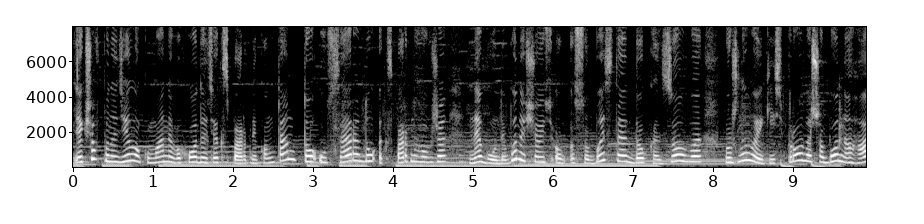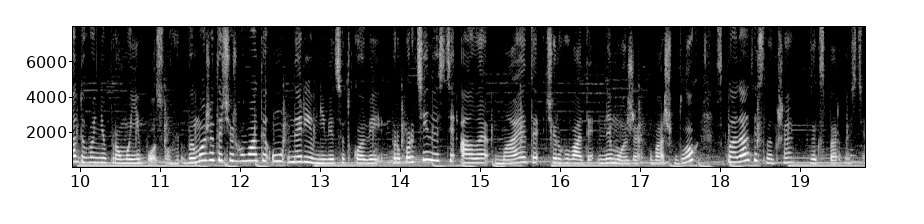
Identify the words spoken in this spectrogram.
якщо в понеділок у мене виходить експертний контент, то у середу експертного вже не буде. Буде щось особисте, доказове, можливо, якийсь продаж або нагадування про мої послуги. Ви можете чергувати у нерівній відсотковій пропорційності, але маєте чергувати. Не може ваш блог складатись лише з експертності.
